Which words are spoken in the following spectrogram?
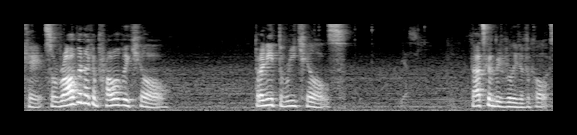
Okay, so Robin I can probably kill. But I need three kills. That's gonna be really difficult.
